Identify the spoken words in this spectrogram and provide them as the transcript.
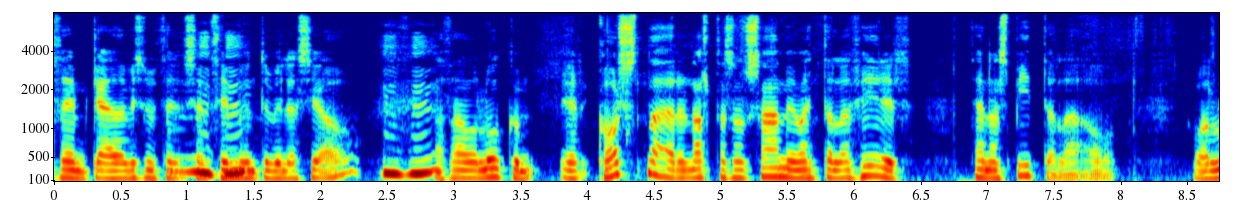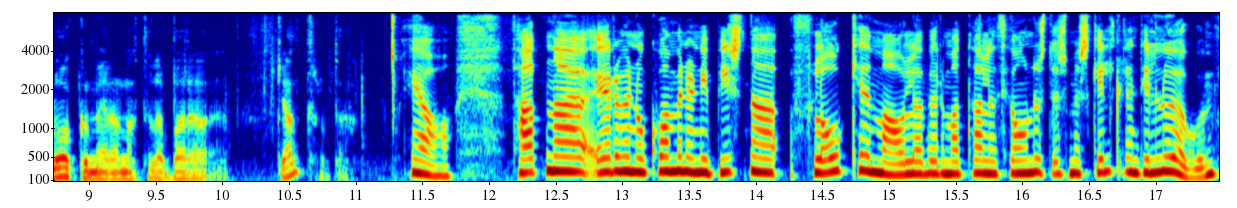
þeim gæðavísum sem þeim myndu vilja sjá. Að þá að lókum er kostnaðurinn alltaf svo sami væntalega fyrir þennan spítala og, og að lókum er hann náttúrulega bara gjaldtróta. Já, þarna erum við nú komin inn í bísna flókið mála, við erum að tala um þjónustu sem er skilgrend í lögum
